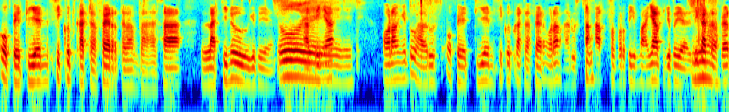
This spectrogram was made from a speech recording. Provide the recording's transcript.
obedient sikut kadaver dalam bahasa Latino gitu ya. Oh, iya, Artinya iya, iya. Orang itu harus obedient sikut kadaver, orang harus taat hmm. seperti mayat gitu ya. Ini yeah. kadaver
